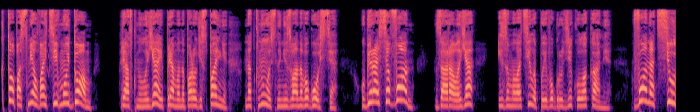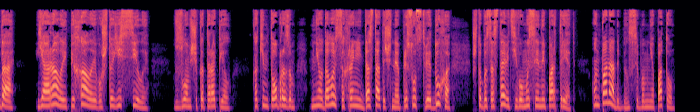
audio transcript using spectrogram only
«Кто посмел войти в мой дом?» Рявкнула я и прямо на пороге спальни наткнулась на незваного гостя. «Убирайся вон!» — заорала я и замолотила по его груди кулаками. «Вон отсюда!» Я орала и пихала его, что есть силы. Взломщик оторопел. Каким-то образом мне удалось сохранить достаточное присутствие духа, чтобы составить его мысленный портрет. Он понадобился бы мне потом,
